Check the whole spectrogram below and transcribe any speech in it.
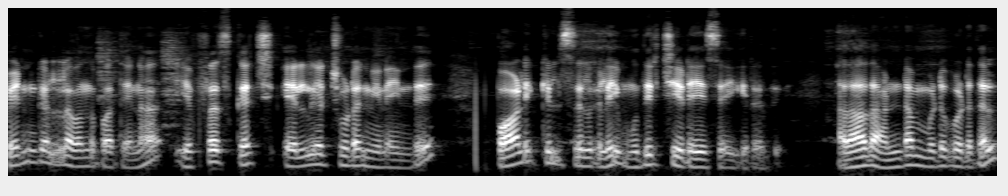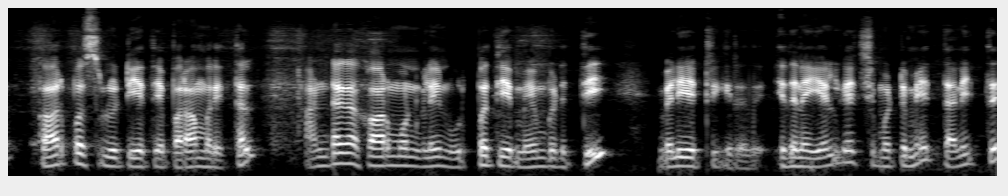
பெண்களில் வந்து பார்த்தீங்கன்னா எஃப்எஸ்கச் எல்ஹெச்சுடன் இணைந்து பாலிக்கல் செல்களை முதிர்ச்சியடைய செய்கிறது. அதாவது அண்டம் விடுபடுதல் கார்பஸ் லுட்டியத்தை பராமரித்தல் அண்டக ஹார்மோன்களின் உற்பத்தியை மேம்படுத்தி வெளியேற்றுகிறது. இதனை எல்ஹெச் மட்டுமே தனித்து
